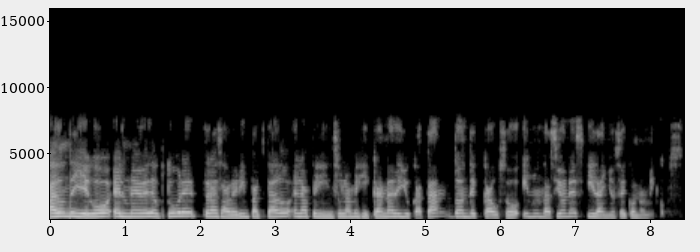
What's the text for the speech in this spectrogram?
a donde llegó el 9 de octubre tras haber impactado en la península mexicana de Yucatán, donde causó inundaciones y daños económicos.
